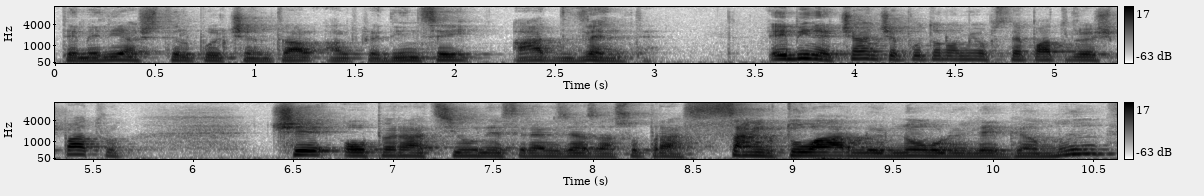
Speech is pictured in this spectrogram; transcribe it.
temelia și stâlpul central al credinței advente. Ei bine, ce a început în 1844? Ce operațiune se realizează asupra sanctuarului noului legământ,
